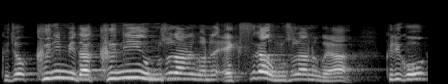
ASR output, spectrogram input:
그죠? 근입니다. 근이 음수라는 거는 x가 음수라는 거야. 그리고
